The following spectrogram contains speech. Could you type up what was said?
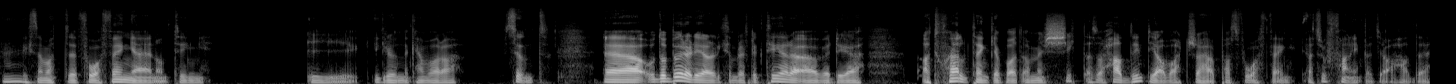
Mm. Liksom att eh, fåfänga är någonting i, i grunden kan vara sunt. Eh, och då började jag liksom reflektera över det, att själv tänka på att, ja men shit, alltså hade inte jag varit så här pass fåfäng, jag tror fan inte att jag hade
